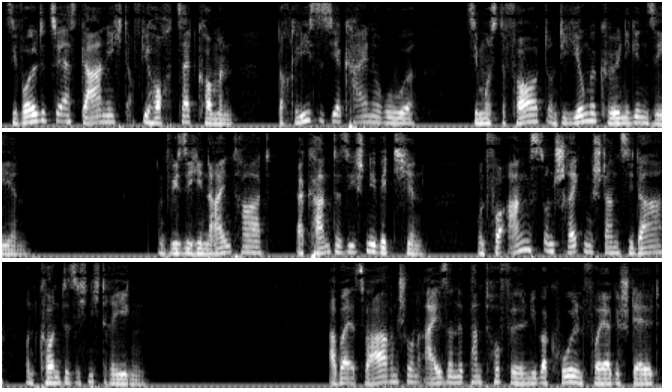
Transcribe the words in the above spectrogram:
Sie wollte zuerst gar nicht auf die Hochzeit kommen, doch ließ es ihr keine Ruhe, sie musste fort und die junge Königin sehen. Und wie sie hineintrat, erkannte sie Schneewittchen, und vor Angst und Schrecken stand sie da und konnte sich nicht regen. Aber es waren schon eiserne Pantoffeln über Kohlenfeuer gestellt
